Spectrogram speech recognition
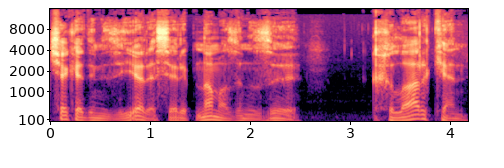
çekedinizi yere serip namazınızı kılarken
